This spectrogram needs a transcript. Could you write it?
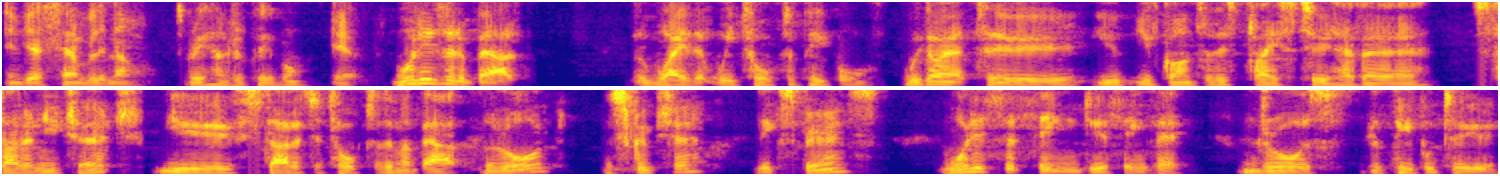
in the assembly now. 300 people. Yeah. What is it about the way that we talk to people? We go out to, you, you've gone to this place to have a, start a new church. You've started to talk to them about the Lord, the scripture, the experience. What is the thing, do you think, that draws the people to you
